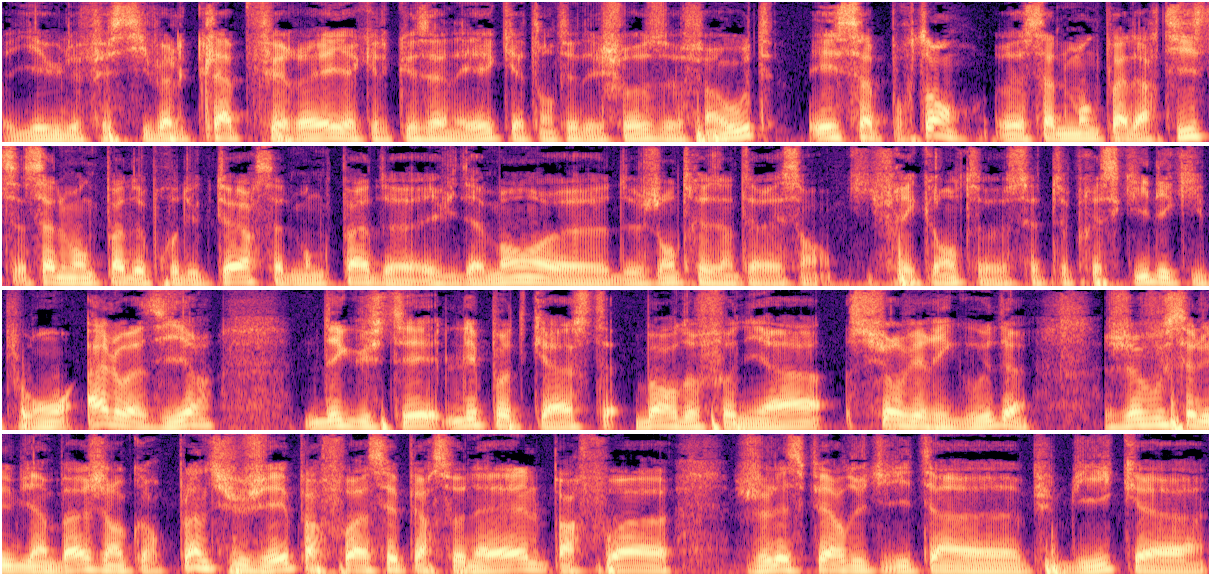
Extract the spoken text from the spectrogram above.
Il y a eu le festival Clap Ferré il y a quelques années qui a tenté des choses fin août. Et ça, pourtant, ça ne manque pas d'artistes, ça ne manque pas de producteurs, ça ne manque pas de, évidemment de gens très intéressants qui fréquentent cette presqu'île et qui pourront à loisir déguster les podcasts Bordophonia sur Very Good. Je vous salue bien bas, j'ai encore plein de sujets, parfois assez personnels, parfois, je l'espère, d'utilité euh, publique à,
